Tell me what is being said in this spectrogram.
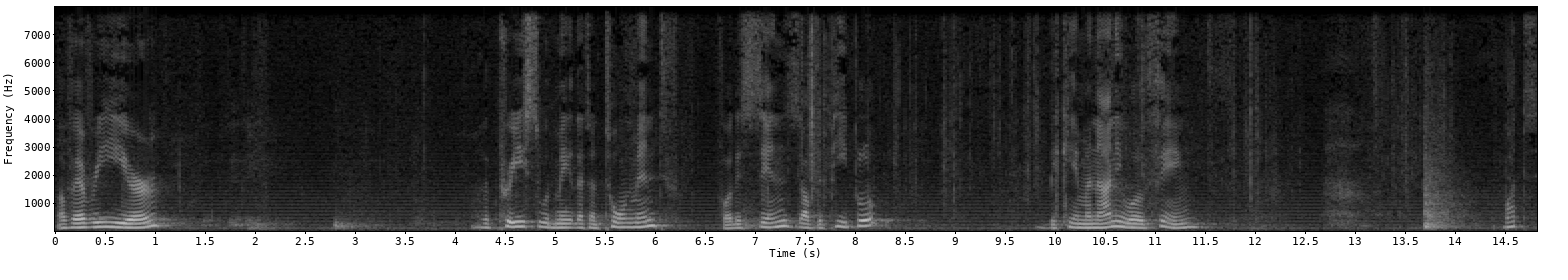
of every year. The priest would make that atonement for the sins of the people. It became an annual thing. But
